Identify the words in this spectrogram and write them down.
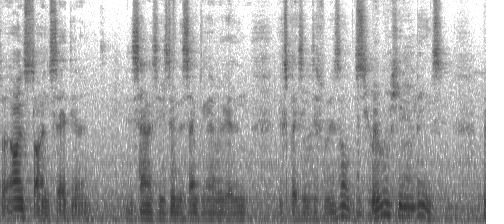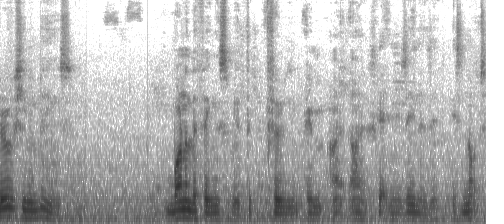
So Einstein said, you know, insanity is doing the same thing over again and expecting different results. We're all human beings. We're all human beings. One of the things with the food in, I, I get in New Zealand is not,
